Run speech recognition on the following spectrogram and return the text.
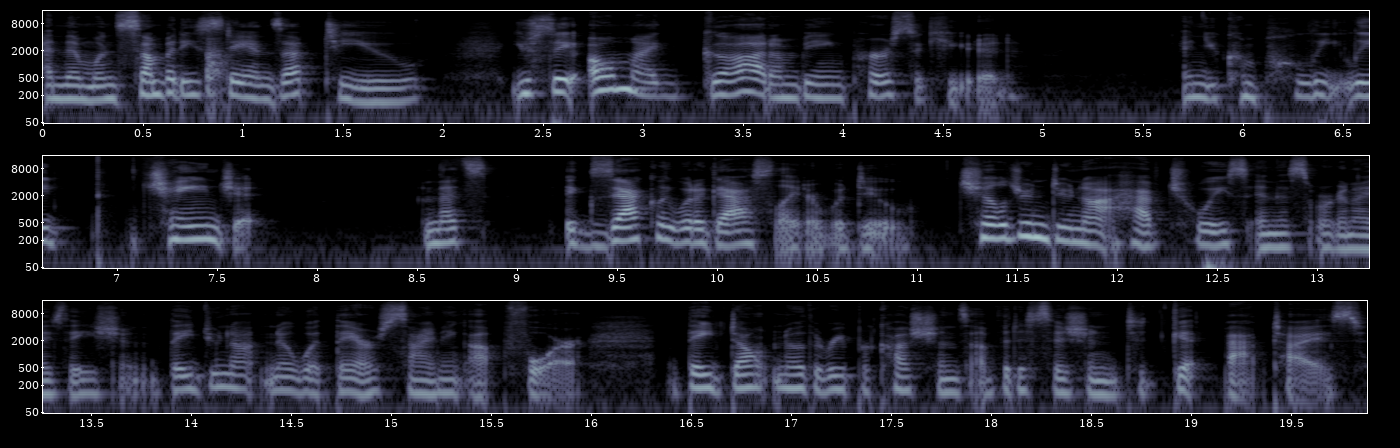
and then when somebody stands up to you, you say, Oh my God, I'm being persecuted. And you completely change it. And that's exactly what a gaslighter would do. Children do not have choice in this organization. They do not know what they are signing up for. They don't know the repercussions of the decision to get baptized.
